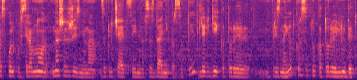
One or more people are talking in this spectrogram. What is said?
поскольку все равно наша жизнь, она заключается именно в создании красоты. Для людей, которые признают красоту, которые любят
